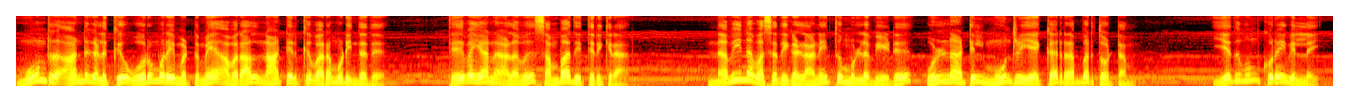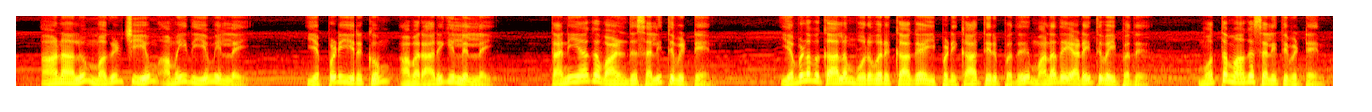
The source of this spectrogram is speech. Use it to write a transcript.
மூன்று ஆண்டுகளுக்கு ஒருமுறை மட்டுமே அவரால் நாட்டிற்கு வர முடிந்தது. தேவையான அளவு சம்பாதித்திருக்கிறார். நவீன வசதிகள் அனைத்தும் உள்ள வீடு உள்நாட்டில் மூன்று ஏக்கர் ரப்பர் தோட்டம். எதுவும் குறைவில்லை. ஆனாலும் மகிழ்ச்சியும் அமைதியும் இல்லை. எப்படி இருக்கும்? அவர் அருகில் இல்லை. தனியாக வாழ்ந்து சலித்து விட்டேன். எவ்வளவு காலம் ஒருவருக்காக இப்படி காத்திருப்பது மனதை அடைத்து வைப்பது? மொத்தமாக சலித்து விட்டேன்.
